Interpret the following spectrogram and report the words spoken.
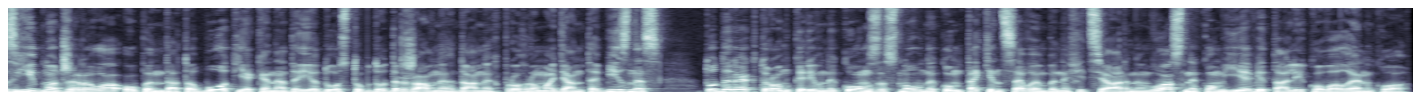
Згідно джерела Open Data Bot, яке надає доступ до державних даних про громадян та бізнес, то директором, керівником, засновником та кінцевим бенефіціарним власником є Віталій Коваленко.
